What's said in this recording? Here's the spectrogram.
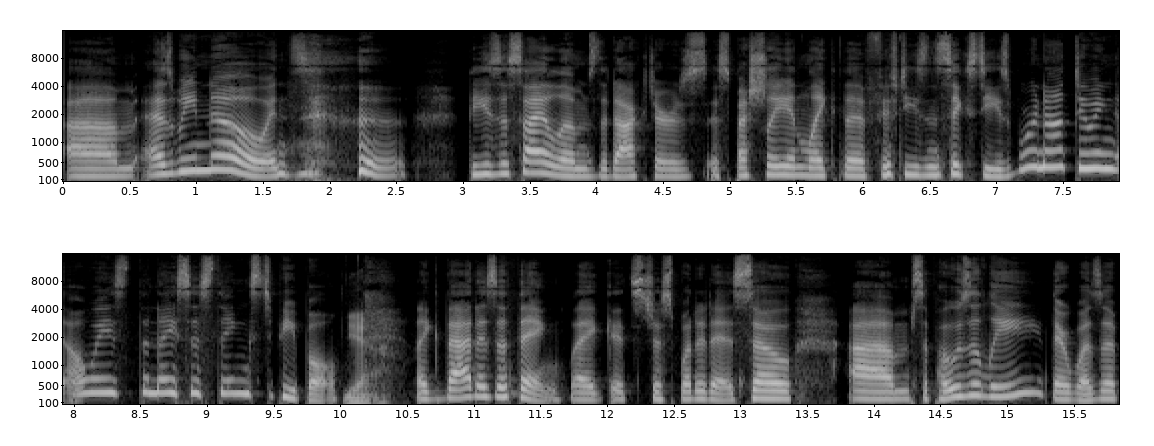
Um, as we know, in these asylums, the doctors, especially in like the 50s and 60s, were not doing always the nicest things to people. Yeah. Like that is a thing. Like it's just what it is. So, um, supposedly there was a,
